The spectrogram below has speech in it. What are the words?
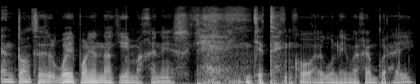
Entonces voy poniendo aquí imágenes que, que, tengo alguna imagen por ahí.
